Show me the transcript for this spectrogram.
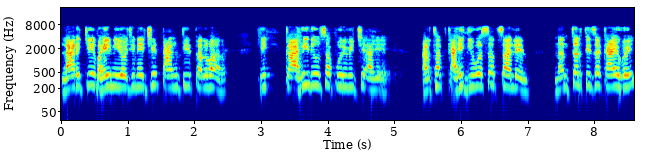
लाडकी बहीण योजनेची टांगती तलवार ही काही दिवसापूर्वीची आहे. अर्थात काही दिवसच चालेल. नंतर तिचं काय होईल?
